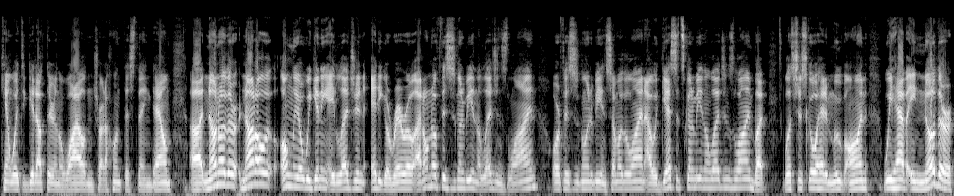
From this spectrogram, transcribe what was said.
can't wait to get out there in the wild and try to hunt this thing down. Uh, none other, not all, only are we getting a Legend Eddie Guerrero. I don't know if this is going to be in the Legends line or if this is going to be in some other line. I would guess it's going to be in the Legends line, but let's just go ahead and move on. We have another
